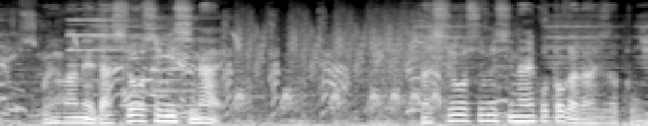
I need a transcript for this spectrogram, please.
ーこれはね出し惜しみしない出し惜しみしないことが大事だと思う。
